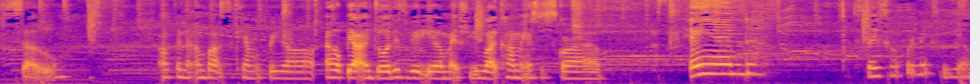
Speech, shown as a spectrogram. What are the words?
So I'm gonna unbox the camera for y'all. I hope y'all enjoyed this video. Make sure you like, comment, and subscribe. And stay tuned for the next video.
